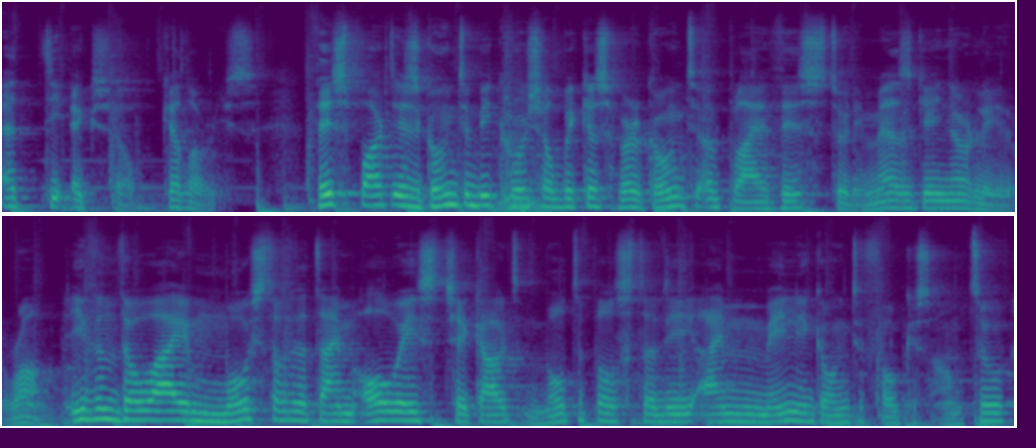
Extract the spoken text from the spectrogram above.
at the actual calories. This part is going to be crucial because we're going to apply this to the mass gainer later on. Even though I most of the time always check out multiple study, I'm mainly going to focus on two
